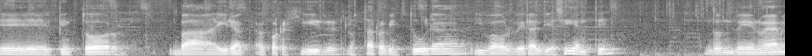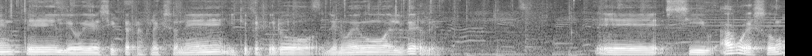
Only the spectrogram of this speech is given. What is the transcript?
El pintor va a ir a, corregir los tarros de pintura y va a volver al día siguiente, donde nuevamente le voy a decir que reflexioné y que prefiero de nuevo el verde. Eh, si hago eso,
